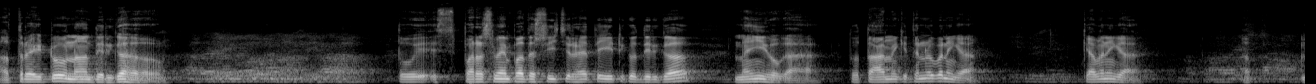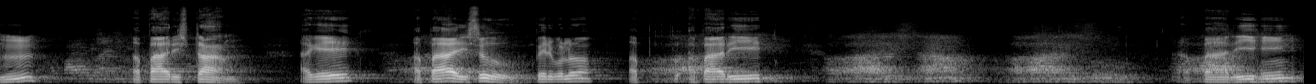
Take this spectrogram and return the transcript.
अत्र न दीर्घ। तो इस परस्मय पद सिच रहते ईट को दीर्घ नहीं होगा। तो ता में कितने रूप बनेगा? क्या बनेगा? हम्म? अपारिष्टाम। आगे अपारिशु फिर बोलो अप, अपारित। अपारी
